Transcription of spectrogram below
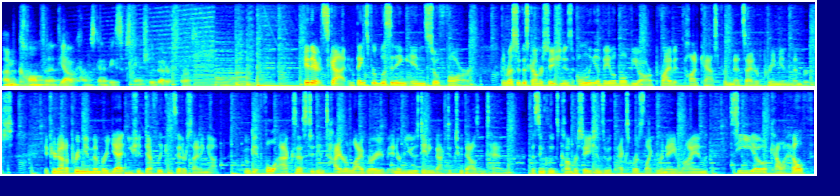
i'm confident the outcome is going to be substantially better for us. Hey there it's scott and thanks for listening in so far the rest of this conversation is only available via our private podcast for MedSider Premium members. If you're not a premium member yet, you should definitely consider signing up. You'll get full access to the entire library of interviews dating back to 2010. This includes conversations with experts like Renee Ryan, CEO of Cala Health,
